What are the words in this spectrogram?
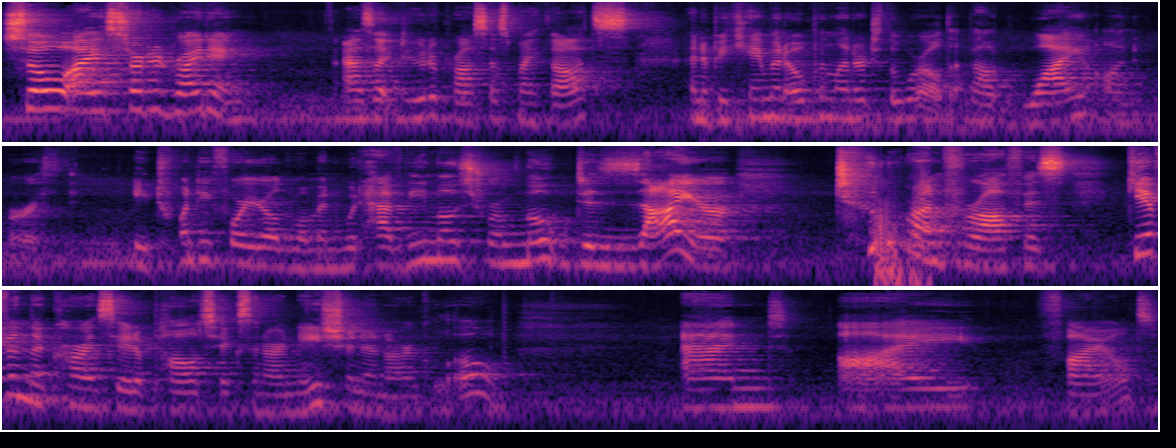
So I started writing, as I do to process my thoughts, and it became an open letter to the world about why on earth a 24 year old woman would have the most remote desire to run for office given the current state of politics in our nation and our globe. And I filed,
